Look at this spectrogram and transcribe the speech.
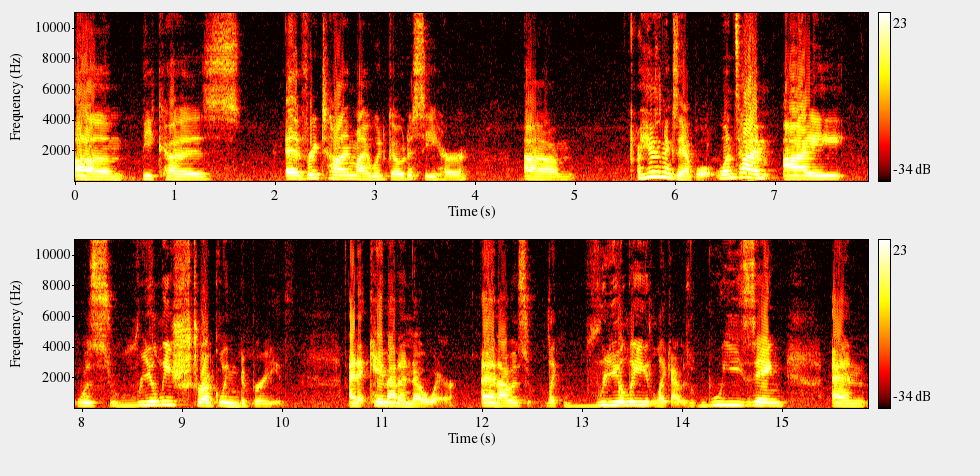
um, because every time I would go to see her, um, here's an example. One time I was really struggling to breathe, and it came out of nowhere. And I was like really, like, I was wheezing, and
